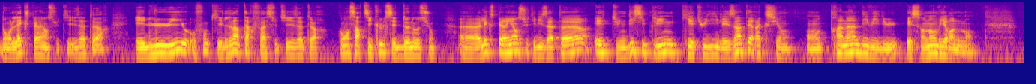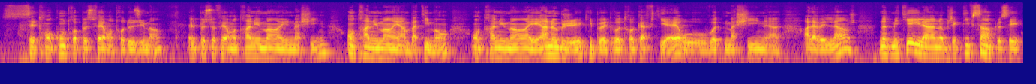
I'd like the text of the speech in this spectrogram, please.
dont l'expérience utilisateur, et l'UI, au fond, qui est l'interface utilisateur? Comment s'articulent ces deux notions? Euh, L'expérience utilisateur est une discipline qui étudie les interactions entre un individu et son environnement. Cette rencontre peut se faire entre deux humains, elle peut se faire entre un humain et une machine, entre un humain et un bâtiment, entre un humain et un objet qui peut être votre cafetière ou votre machine à laver le linge. Notre métier, il a un objectif simple, c'est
